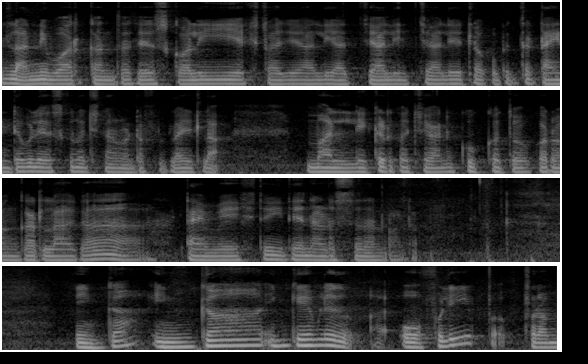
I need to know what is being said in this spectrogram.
ఇట్లా అన్ని వర్క్ అంతా చేసుకోవాలి ఈ ఎక్స్ట్రా చేయాలి అది చేయాలి ఇది చేయాలి ఇట్లా ఒక పెద్ద టైం టేబుల్ వేసుకుని వచ్చిన అనమాట ఫ్లైట్లో మళ్ళీ ఇక్కడికి వచ్చి కానీ కుక్కతో ఒక రొంకర్లాగా. టైం వేస్ట్ ఇదే నడుస్తుంది అనమాట ఇంకా ఇంకా ఇంకేం లేదు. ఓఫులీ ఫ్రమ్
